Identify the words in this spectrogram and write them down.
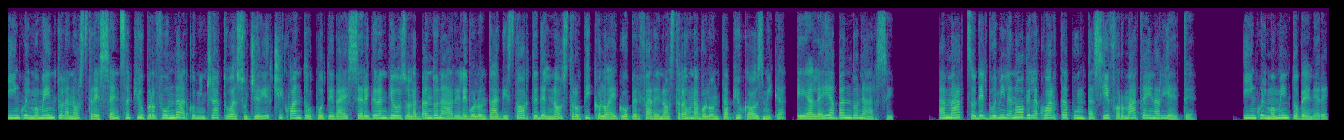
In quel momento la nostra essenza più profonda ha cominciato a suggerirci quanto poteva essere grandioso l'abbandonare le volontà distorte del nostro piccolo ego per fare nostra una volontà più cosmica, e a lei abbandonarsi. A marzo del 2009 la quarta punta si è formata in Ariete. In quel momento Venere,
